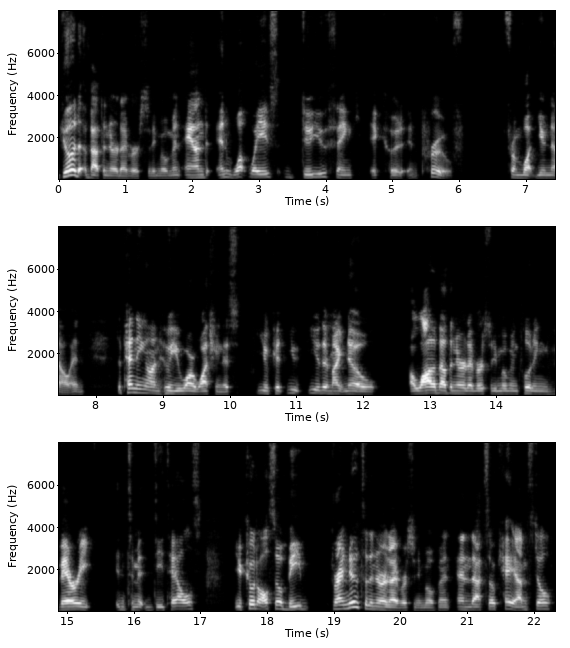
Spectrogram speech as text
good about the neurodiversity movement and in what ways do you think it could improve from what you know? And depending on who you are watching this, you could you either might know a lot about the neurodiversity movement, including very intimate details. You could also be brand new to the neurodiversity movement, and that's okay. I'm still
